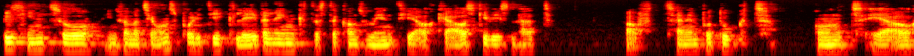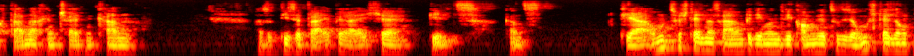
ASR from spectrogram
Bis hin zu Informationspolitik, Labeling, dass der Konsument hier auch klar ausgewiesen hat auf seinem Produkt und er auch danach entscheiden kann. Also diese drei Bereiche gilt es ganz klar umzustellen als Rahmenbedingungen. Wie kommen wir zu dieser Umstellung?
